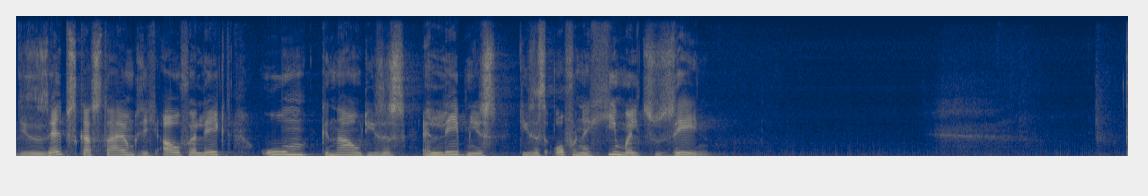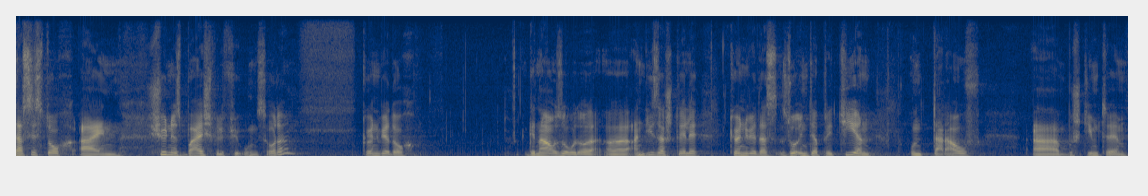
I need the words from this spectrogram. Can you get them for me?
diese Selbstkasteiung sich auferlegt, um genau dieses Erlebnis, dieses offene Himmel zu sehen. Das ist doch ein schönes Beispiel für uns, oder? Können wir doch genauso oder äh, an dieser Stelle können wir das so interpretieren und darauf äh, bestimmte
